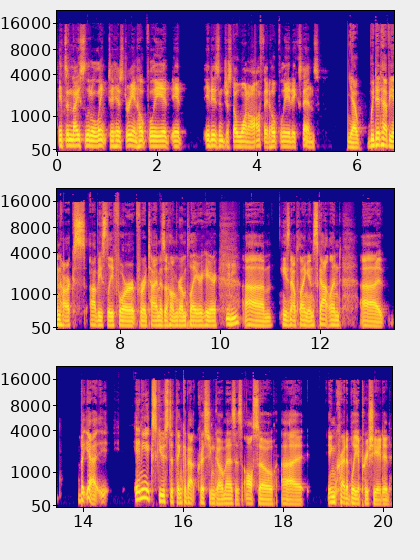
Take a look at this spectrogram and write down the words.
it's a nice little link to history, and hopefully it it it isn't just a one off. It hopefully it extends. Yeah, we did have Ian Harkes obviously for for a time as a homegrown player here. Mm-hmm. Um, he's now playing in Scotland. Uh, but yeah, any excuse to think about Christian Gomez is also uh, incredibly appreciated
